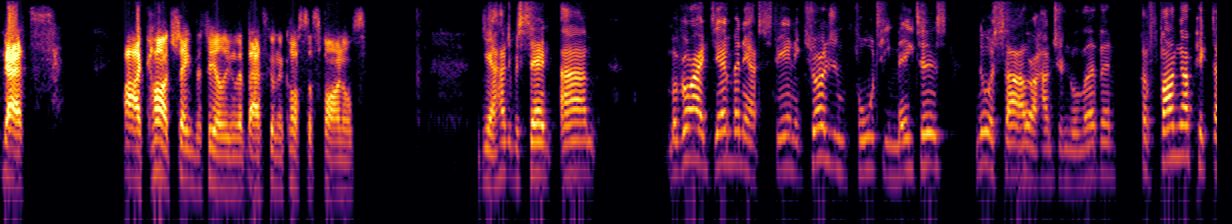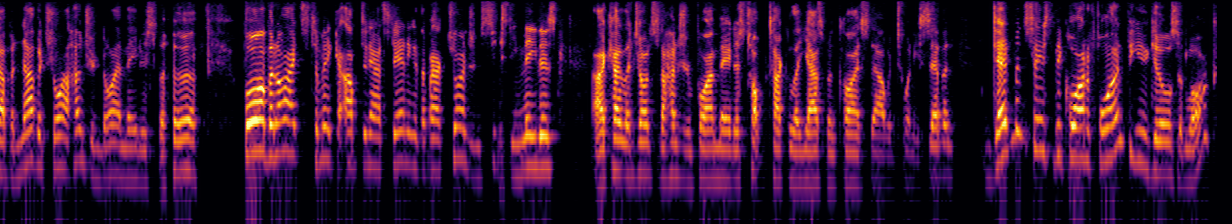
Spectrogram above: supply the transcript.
that's. I can't shake the feeling that that's going to cost us finals. Yeah, hundred um, percent. Mariah Denman, outstanding, two hundred and forty meters. Nua Sala, one hundred and eleven. Hafanga picked up another try, 109 meters for her. Four of the Knights, Tamika Upton outstanding at the back, 260 meters. Uh, Caitlin Johnson, 105 meters. Top tackler, Yasmin Kleinstar with 27. Denman seems to be quite a find for you girls at lock.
